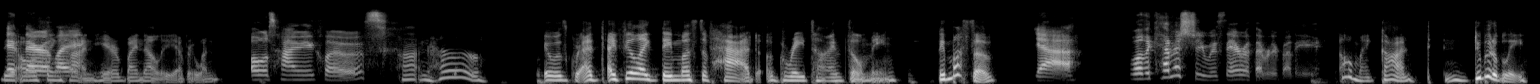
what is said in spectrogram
They And all they're sing like- hot in here by Nelly, everyone. Old timey clothes. Hot in her. It was great. I, I feel like they must have had a great time filming. They must have. Yeah. Well, the chemistry was there with everybody. Oh my god, indubitably.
